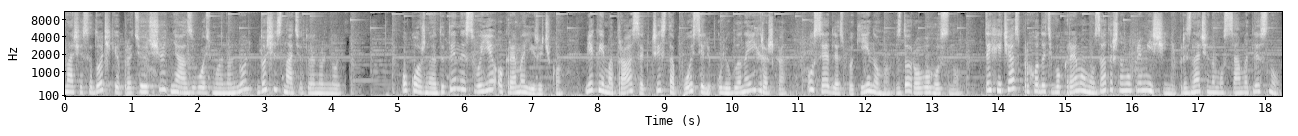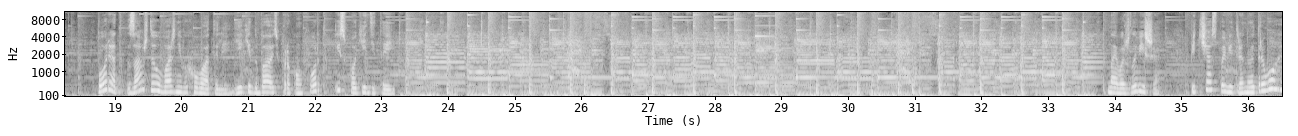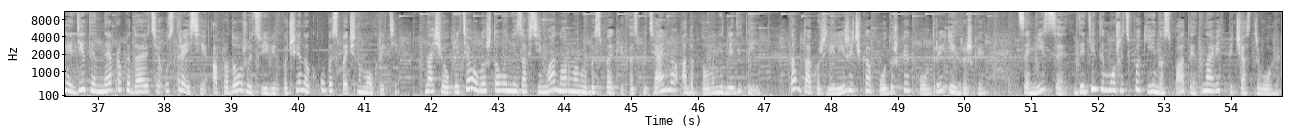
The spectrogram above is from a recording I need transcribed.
Наші садочки працюють щодня з 8.00 до 16.00. У кожної дитини своє окреме ліжечко, м'який матрасик, чиста постіль, улюблена іграшка усе для спокійного, здорового сну. Тихий час проходить в окремому затишному приміщенні, призначеному саме для сну. Поряд завжди уважні вихователі, які дбають про комфорт і спокій дітей. Найважливіше під час повітряної тривоги діти не прокидаються у стресі, а продовжують свій відпочинок у безпечному укритті. Наші укриття облаштовані за всіма нормами безпеки та спеціально адаптовані для дітей. Там також є ліжечка, подушки, ковдри, іграшки. Це місце, де діти можуть спокійно спати навіть під час тривоги.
